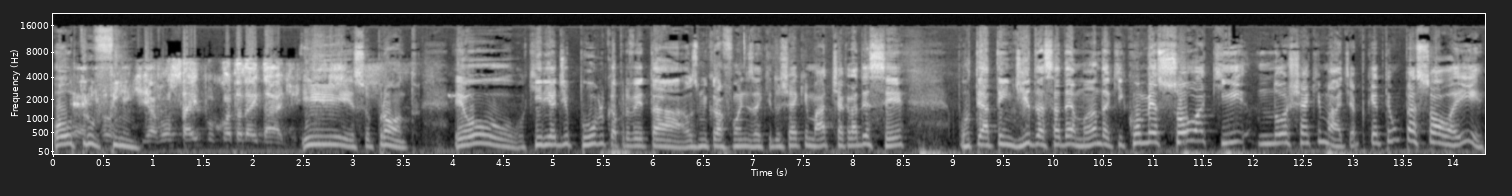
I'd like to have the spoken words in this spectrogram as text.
outro É, fim. Já vão sair por conta da idade. Isso, pronto. Eu queria de público aproveitar os microfones aqui do Checkmate te agradecer por ter atendido essa demanda que começou aqui no Checkmate. É porque tem um pessoal aí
